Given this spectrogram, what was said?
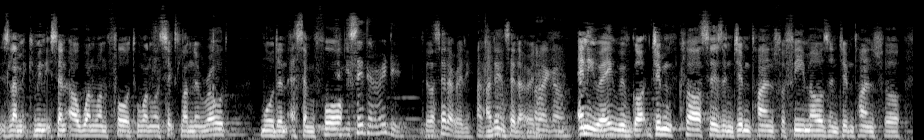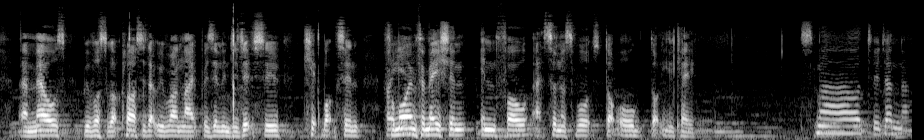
Islamic Community Centre, 114 to 116 London Road, Morden SM4. You said that already. Did I say that already? I, didn't say that already. Alright, go. Anyway, we've got gym classes and gym times for females and gym times for uh, males. We've also got classes that we run like Brazilian Jiu-Jitsu, kickboxing. For more information, info at sunnasports.org.uk. Smile to Jannah.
